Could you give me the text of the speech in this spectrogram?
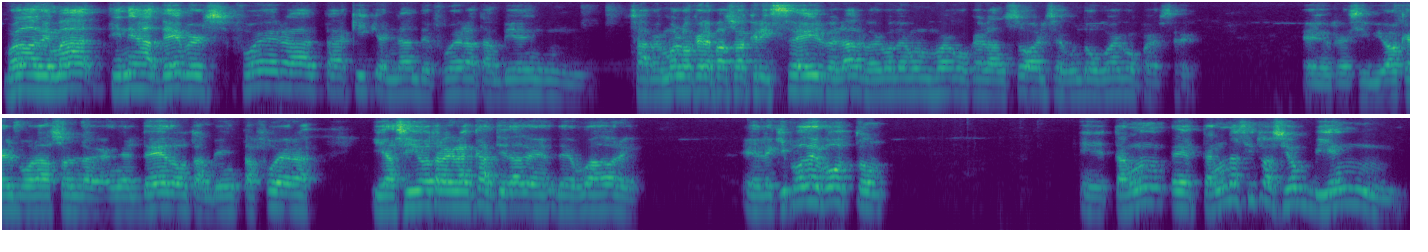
Bueno, además tienes a Devers fuera, está Kike Hernández fuera también. Sabemos lo que le pasó a Chris Sale, ¿verdad? Luego de un juego que lanzó, el segundo juego, pues eh, recibió aquel bolazo en, el dedo, también está fuera. Y así otra gran cantidad de, jugadores. El equipo de Boston eh, está, está, en una situación bien,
